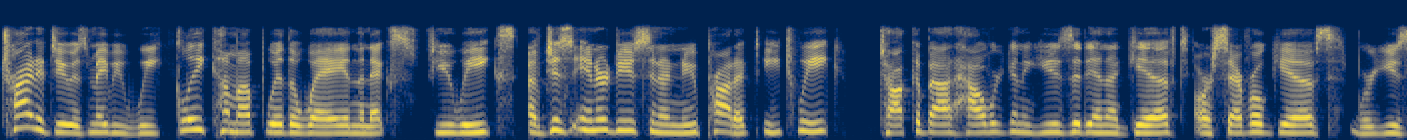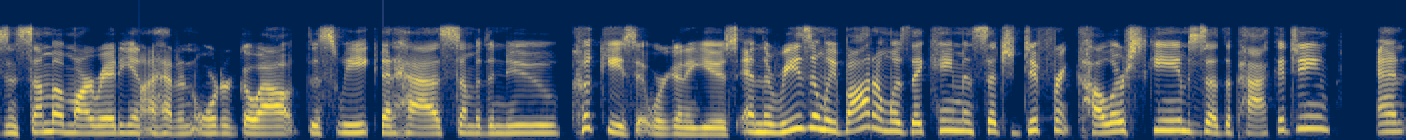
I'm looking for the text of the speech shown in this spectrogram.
try to do is maybe weekly come up with a way in the next few weeks of just introducing a new product each week talk about how we're going to use it in a gift or several gifts. We're using some of them already, and I had an order go out this week that has some of the new cookies that we're going to use. And the reason we bought them was they came in such different color schemes of the packaging. And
